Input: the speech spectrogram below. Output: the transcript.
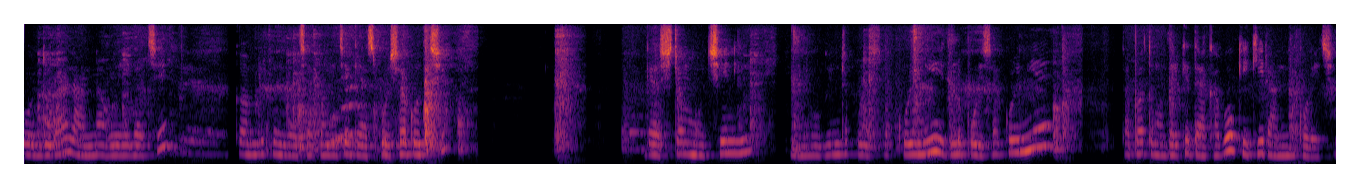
বন্ধুরা, রান্না হয়ে গেছে। কমপ্লিট হয়ে গেছে। এখন নিচে গ্যাস পরিষ্কার করছি। গ্যাসটা মুছে নিই। মানে ওভেনটা পরিষ্কার করে নিয়ে, এগুলো পরিষ্কার করে নিয়ে তারপর তোমাদেরকে দেখাবো কী কী রান্না করেছি।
